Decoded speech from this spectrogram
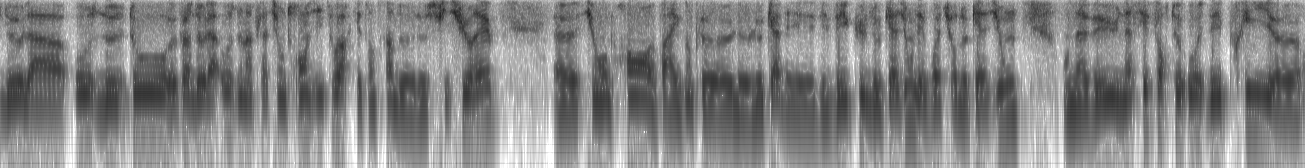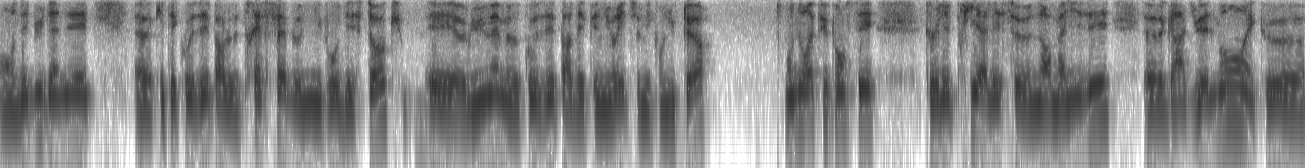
de la hausse de taux, enfin de la hausse de l'inflation transitoire qui est en train de, se fissurer. Euh, si on prend par exemple le, cas des, véhicules d'occasion, des voitures d'occasion, on avait eu une assez forte hausse des prix euh, en début d'année euh, qui était causée par le très faible niveau des stocks et lui-même causé par des pénuries de semi-conducteurs. On aurait pu penser que les prix allaient se normaliser euh, graduellement et que euh,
